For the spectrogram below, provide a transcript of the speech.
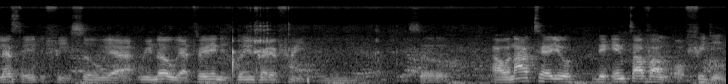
let's say feed. So we are we know we are training is going very fine. So I will now tell you the interval of feeding.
